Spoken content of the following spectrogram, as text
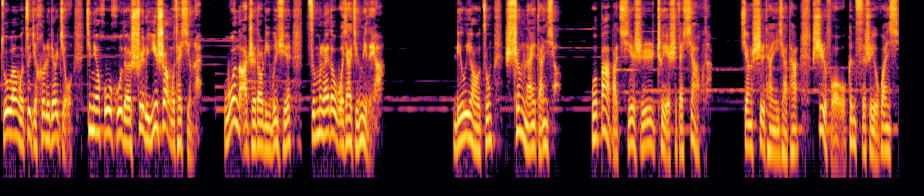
昨晚我自己喝了点酒，今天呼呼的睡了一上午才醒来，我哪知道李文学怎么来到我家井里的呀？”刘耀宗生来胆小，我爸爸其实这也是在吓唬他。想试探一下他是否跟此事有关系，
